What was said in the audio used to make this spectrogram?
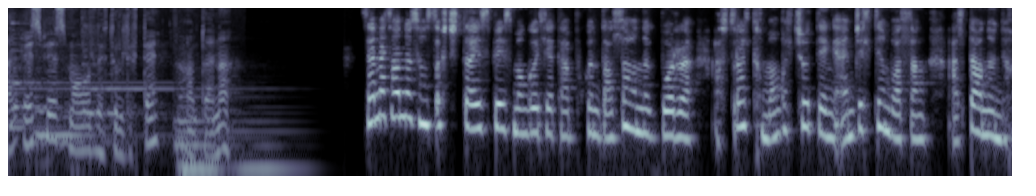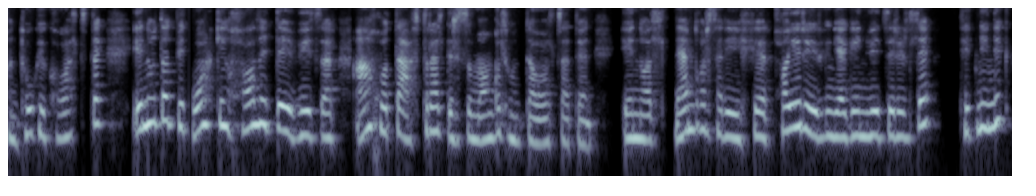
та SPS Монгол нэвтрүүлэгтэй хамт байна. Сайн мэцгааны сонсогчдоо SPS Mongolia та бүхэн 7 хоног бүр Австрали дахь монголчуудын амжилтын болон алдаа онооныхын түүхийг хуваалцдаг. Энэ удаад бид Working Holiday Visa-аар анх удаа Австралид ирсэн монгол хүнтэй уулзаад байна. Энэ бол 8 дугаар сарын ихээр хоёр иргэн яг энэ визээр ирлээ. Тэдний нэг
